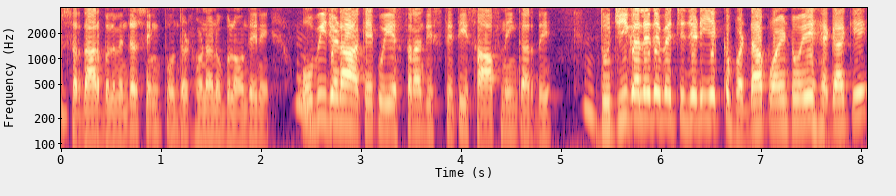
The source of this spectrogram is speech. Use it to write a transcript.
ਸਰਦਾਰ ਬਲਵਿੰਦਰ ਸਿੰਘ ਪੁੰਦੜ ਹੋਣਾ ਨੂੰ ਬੁਲਾਉਂਦੇ ਨੇ, ਉਹ ਵੀ ਜਿਹੜਾ ਆ ਕੇ ਕੋਈ ਇਸ ਤਰ੍ਹਾਂ ਦੀ ਸਥਿਤੀ ਸਾਫ਼ ਨਹੀਂ ਕਰਦੇ। ਦੂਜੀ ਗੱਲ ਇਹਦੇ ਵਿੱਚ ਜਿਹੜੀ ਇੱਕ ਵੱਡਾ ਪੁਆਇੰਟ ਉਹ ਇਹ ਹੈਗਾ ਕਿ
